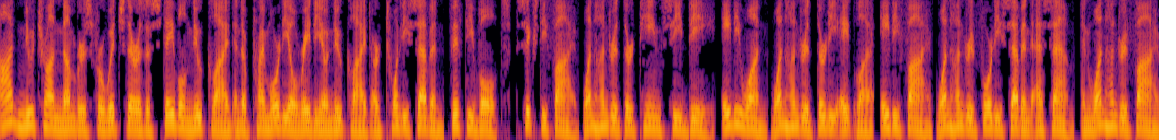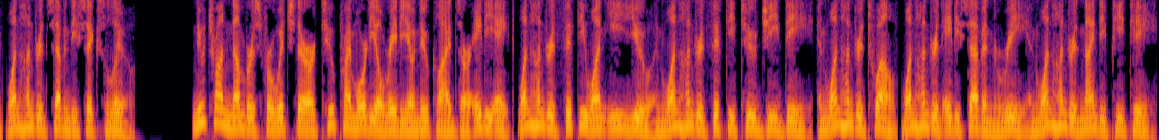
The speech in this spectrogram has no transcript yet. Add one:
Odd neutron numbers for which there is a stable nuclide and a primordial radionuclide are 27 50 volts, 65 113 CD, 81 138 La, 85 147 SM, and 105 176 Lu. Neutron numbers for which there are two primordial radionuclides are 88 151 EU and 152 GD and 112 187 Re and 190 PT.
